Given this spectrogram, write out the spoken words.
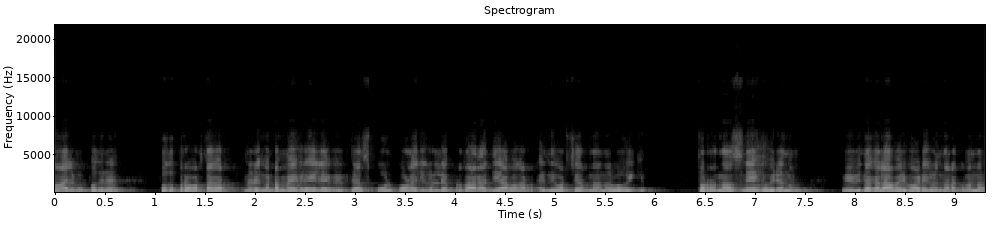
നാല് മുപ്പതിന് പൊതുപ്രവർത്തകർ നെടുങ്കണ്ടം മേഖലയിലെ വിവിധ സ്കൂൾ കോളേജുകളിലെ പ്രധാന അധ്യാപകർ എന്നിവർ ചേർന്ന് നിർവഹിക്കും. തുടർന്ന് സ്നേഹവിരുന്നും വിവിധ കലാപരിപാടികളും നടക്കുമെന്ന്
